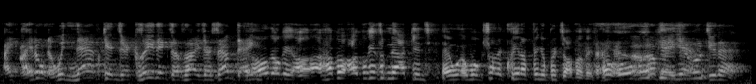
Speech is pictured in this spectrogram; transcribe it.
I, I don't know. With napkins or cleaning supplies or something. Oh, okay, uh, how about I'll go get some napkins and we'll, we'll try to clean our fingerprints off of it. Oh, oh, okay, okay, yeah, dude. do that.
